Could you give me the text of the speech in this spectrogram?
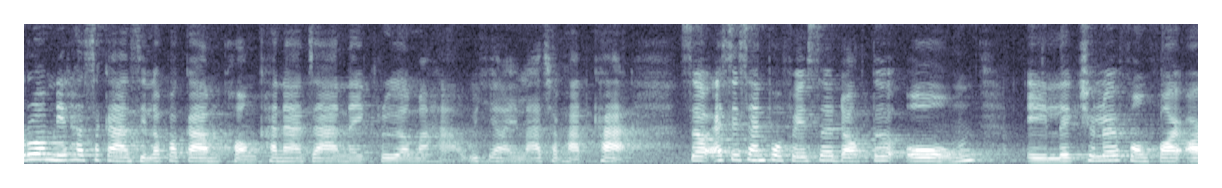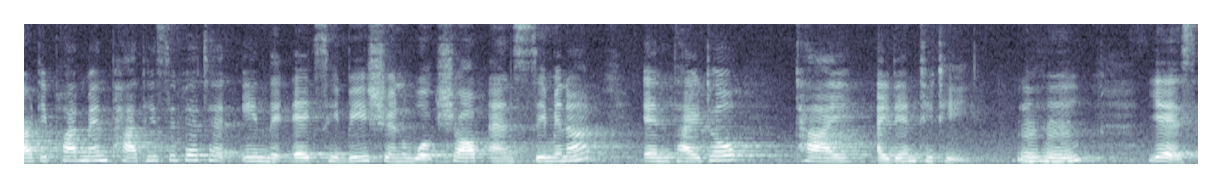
ร่วมนิทรรศการศิลปกรรมของคณาจารย์ในเครือมหาวิทยาลัยราชภัฏค่ะ So Assistant Professor Dr. Om a lecturer from Fine Art Department participated in the exhibition workshop and seminar entitled Thai Identity. Mhm. Yes,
